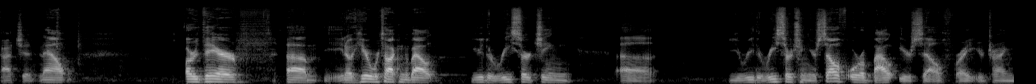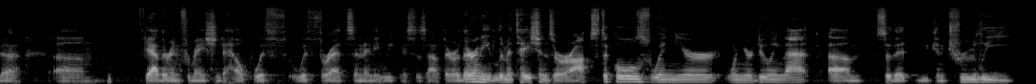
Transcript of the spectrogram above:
Gotcha. Now, are there, um, you know, here we're talking about you're either researching, uh, you're either researching yourself or about yourself, right? You're trying to um, gather information to help with with threats and any weaknesses out there. Are there any limitations or obstacles when you're when you're doing that, um, so that you can truly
